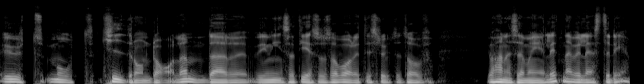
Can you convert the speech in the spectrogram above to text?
ut mot Kidrondalen där vi minns att Jesus har varit i slutet av Johannes Johannesevangeliet när vi läste det.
